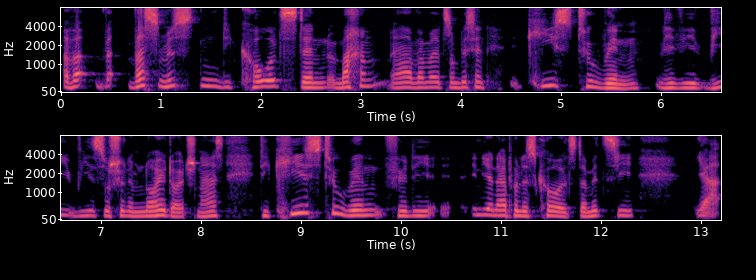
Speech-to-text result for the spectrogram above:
Aber wa- was müssten die Colts denn machen, ja, wenn wir jetzt so ein bisschen Keys to Win, wie, wie, wie, wie es so schön im Neudeutschen heißt, die Keys to Win für die Indianapolis Colts, damit sie ja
